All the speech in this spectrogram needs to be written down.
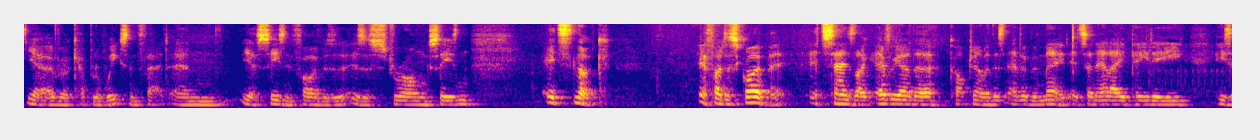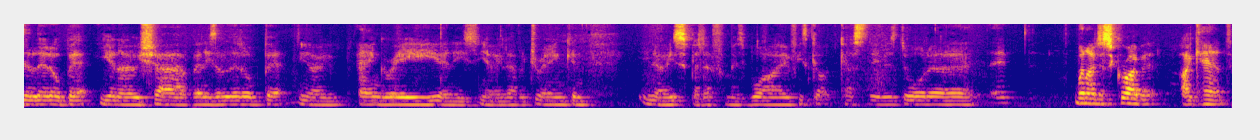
yeah over a couple of weeks in fact and yeah season five is a, is a strong season it's look if i describe it it sounds like every other cop drama that's ever been made it's an lapd he's a little bit you know sharp and he's a little bit you know angry and he's you know he'll have a drink and you know he's split up from his wife he's got custody of his daughter it, when i describe it i can't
